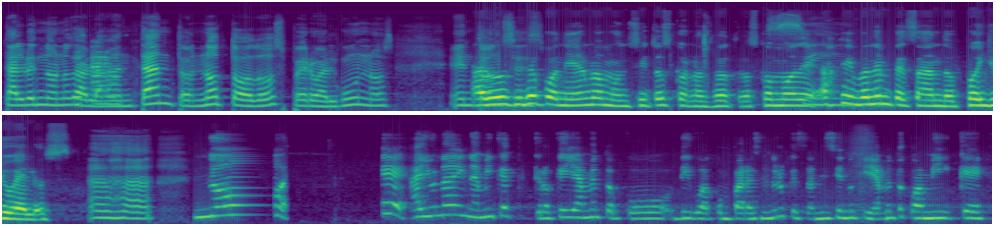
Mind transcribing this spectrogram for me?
tal vez no nos hablaban tanto, no todos, pero algunos. Entonces, Algunos se ponían mamoncitos con nosotros, como de, ay, van empezando, polluelos. Ajá. No, hay una dinámica que creo que ya me tocó, digo, a comparación de lo que están diciendo, que ya me tocó a mí, que,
